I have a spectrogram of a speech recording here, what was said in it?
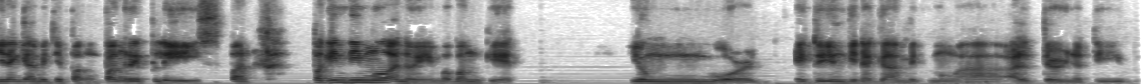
Ginagamit yung pang, pang-replace. Pag, pag hindi mo, ano eh, mabanggit yung word, ito yung ginagamit mong uh, alternative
